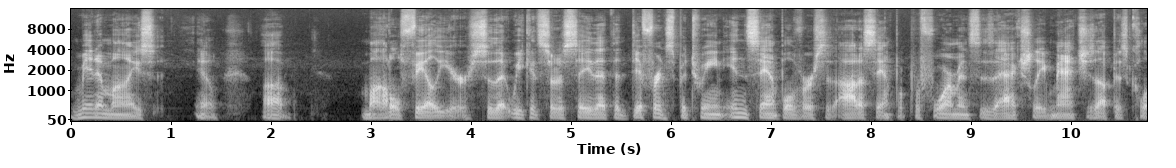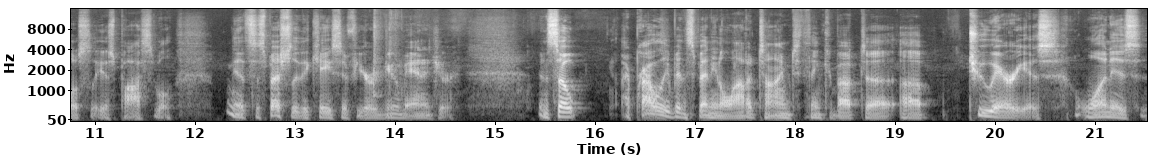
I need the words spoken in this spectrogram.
minimize, you know, uh, model failure so that we could sort of say that the difference between in sample versus out of sample performance is actually matches up as closely as possible. It's especially the case if you're a new manager. And so I've probably been spending a lot of time to think about uh, uh, two areas. One is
